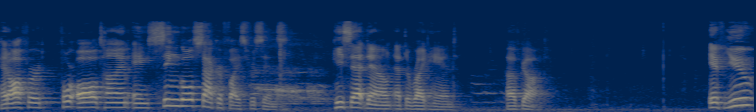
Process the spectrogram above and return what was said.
had offered for all time a single sacrifice for sins, he sat down at the right hand of God. If you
